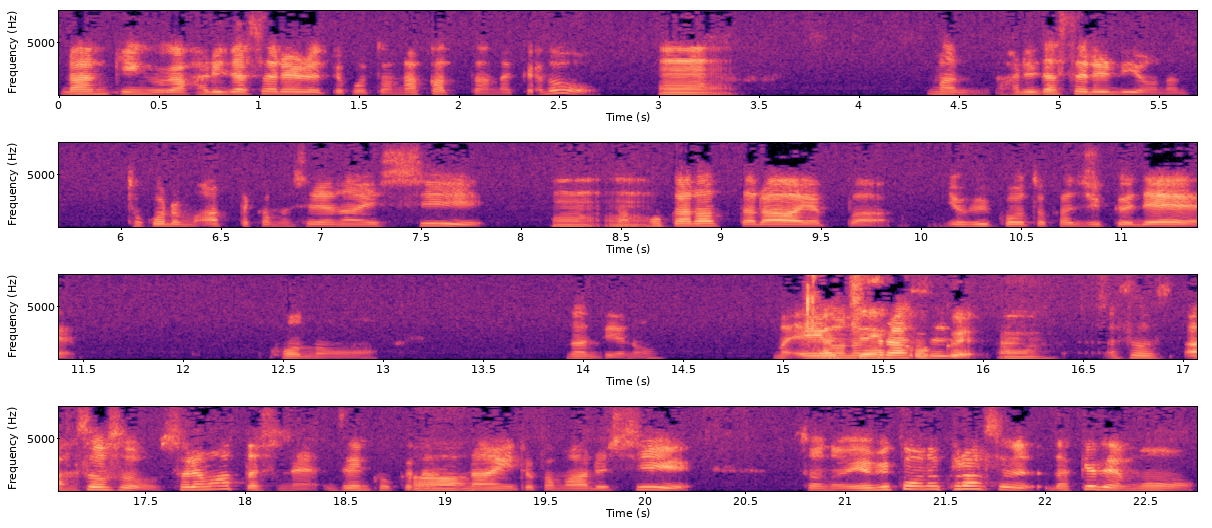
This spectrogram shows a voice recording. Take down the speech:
ランキングが張り出されるってことはなかったんだけど、うん。まあ、張り出されるようなところもあったかもしれないし、うん。まあ、他だったら、やっぱ、予備校とか塾で、この、なんていうの？まあ、英語のクラス。うん。あそうあそうそう、それもあったしね、全国ああな何位とかもあるし、その予備校のクラスだけでも、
